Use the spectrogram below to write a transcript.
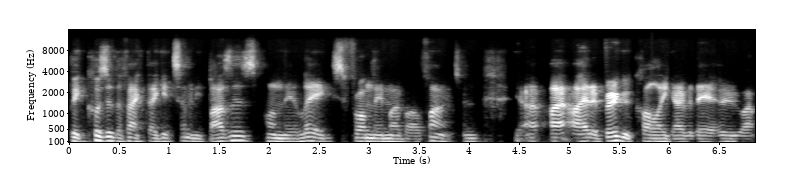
because of the fact they get so many buzzes on their legs from their mobile phones. And uh, I, I had a very good colleague over there who um,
